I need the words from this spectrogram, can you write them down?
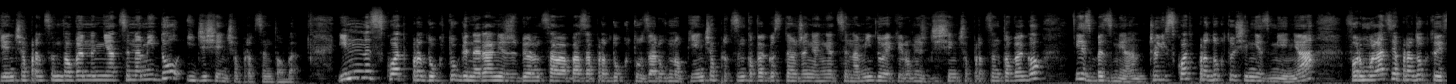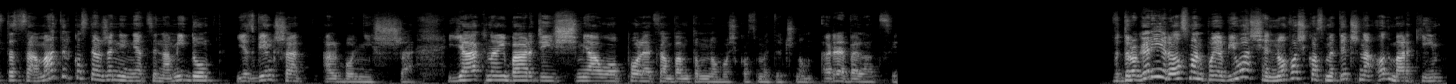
5% niacynamidu i 10%. Inny skład produktu, generalnie rzecz biorąc cała baza produktu zarówno 5% stężenia niacynamidu, jak i również 10% jest bez zmian, czyli skład produktu się nie zmienia, formulacja produktu jest ta sama, tylko stężenie niacynamidu jest większe albo niższe. Jak najbardziej śmiało polecam Wam tą nowość kosmetyczną. Rewelacja. W drogerii Rossmann pojawiła się nowość kosmetyczna od marki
